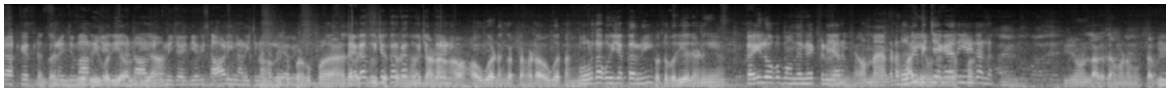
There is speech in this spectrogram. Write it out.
ਰੱਖ ਕੇ ਦੀ ਫਰਿੰਜ ਮਾਰਨੀ ਚਾਹੀਦੀ ਆ ਨਾਲ। ਰੱਖਣੀ ਚਾਹੀਦੀ ਆ ਵੀ ਸਾਹ ਵਾਲੀ ਨਾਲੀ ਚ ਨਾ ਚੱਲੇ ਜਾਵੇ। ਗੁੱਬਣ ਗੁੱਬਣ ਰਹਿਣ ਦੇ ਹੈਗਾ ਕੋਈ ਚੱਕਰ ਕਿ ਕੋਈ ਚੱਕਰ ਨਹੀਂ? ਹਾਊਗਾ ਡੰਗਰ ਤਖੜਾ ਹੋਊਗਾ ਤਾਂ ਹੋਰ ਤਾਂ ਕੋਈ ਚੱਕਰ ਨਹੀਂ। ਦੁੱਧ ਵਧੀਆ ਦੇਣਗੀਆਂ। ਕਈ ਲੋਕ ਪਾਉਂਦੇ ਨੇ ਇੱਕ ਯਾਰ ਮੈਂ ਕਿਹੜਾ ਉਹ ਵੀ ਵਿੱਚੇ ਉਹਨਾਂ ਕਹਿ ਨੂੰ ਦਈਏ ਆਪਾਂ- ਗੱਲ। ਵੀ ਹੁਣ ਲੱਗਦਾ ਮਾੜਾ ਮੋਟਾ ਵੀ।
